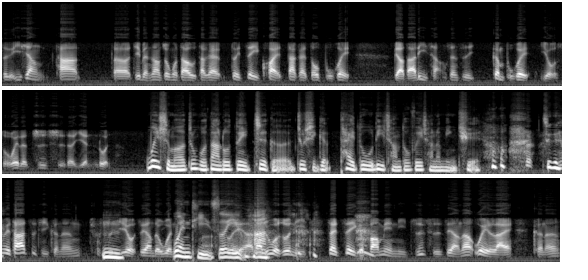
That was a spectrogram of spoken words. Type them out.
这个一向他呃基本上中国大陆大概对这一块大概都不会表达立场，甚至更不会有所谓的支持的言论。为什么中国大陆对这个就是一个态度立场都非常的明确？这个因为他自己可能就是也有这样的问题、嗯、问题，所以啊，那如果说你在这个方面你支持这样，那未来可能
